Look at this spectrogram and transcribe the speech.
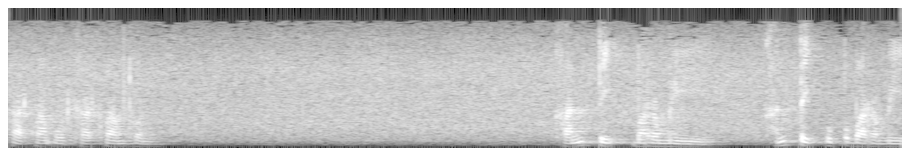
ขาดความอดขาดความทน ขันติบารมี ขันติอุปบารมี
